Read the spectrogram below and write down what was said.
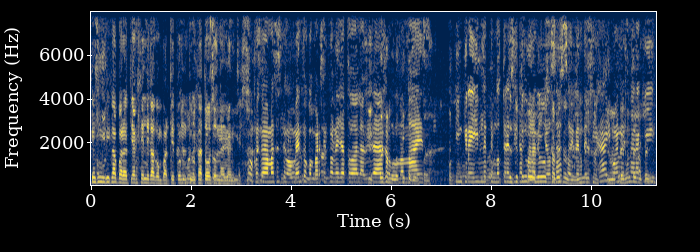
¿Qué significa para ti, Angélica, compartir con tu hija todos esos momentos? No, pues nada más este momento, compartir con ella toda la vida como mamá es increíble. Tengo tres hijas maravillosas, soy bendecida y bueno, estar aquí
